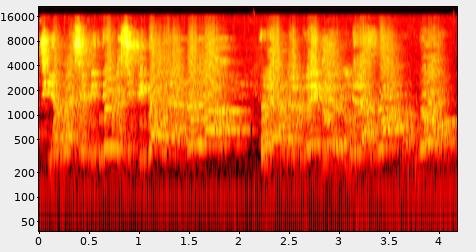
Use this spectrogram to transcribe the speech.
si no con ese criterio clasificamos la Copa, logramos el premio no la jugamos, no.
